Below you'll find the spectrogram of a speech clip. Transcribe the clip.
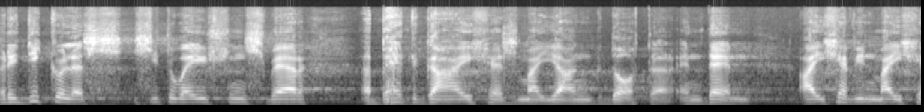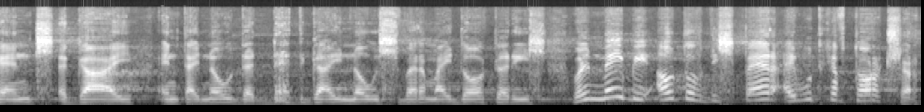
ridiculous situations where a bad guy has my young daughter and then I have in my hands a guy and I know that that guy knows where my daughter is. Well, maybe out of despair, I would have tortured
